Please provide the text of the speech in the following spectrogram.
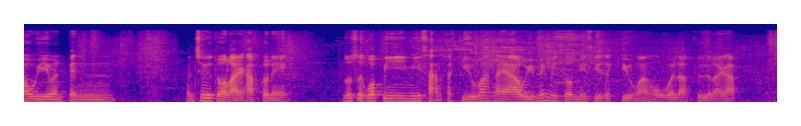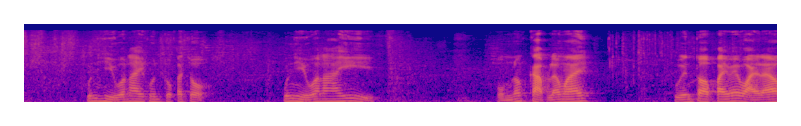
RV มันเป็น มันชื่อตัวอะไรครับตัวนี้ รู้สึกว่ามีมีสามสกิลว่าใน RV ไม่มีตัวมีสี่สกิลมั้งโอ้ยแล้วคืออะไรครับ คุณหิวอะไรคุณตัวกระจก คุณหิวอะไร ผมต้องกลับแล้วไหมฝืนต่อไปไม่ไหวแล้ว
